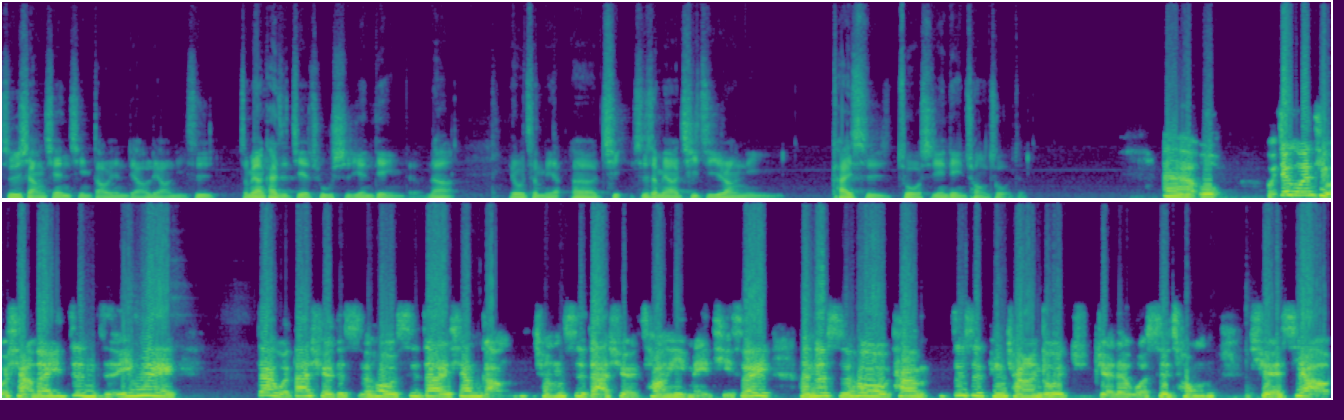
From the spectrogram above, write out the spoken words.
是不是想先请导演聊聊你是怎么样开始接触实验电影的？那有怎么样呃契是什么样的契机让你开始做实验电影创作的？呃，我我这个问题我想了一阵子，因为。在我大学的时候是在香港城市大学创意媒体，所以很多时候他就是平常人都会觉得我是从学校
